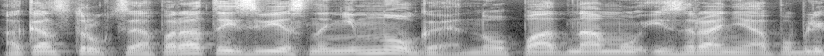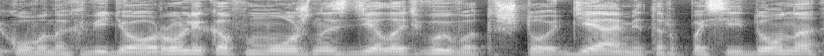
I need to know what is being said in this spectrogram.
О конструкции аппарата известно не немногое, но по одному из ранее опубликованных видеороликов можно сделать вывод, что диаметр Посейдона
